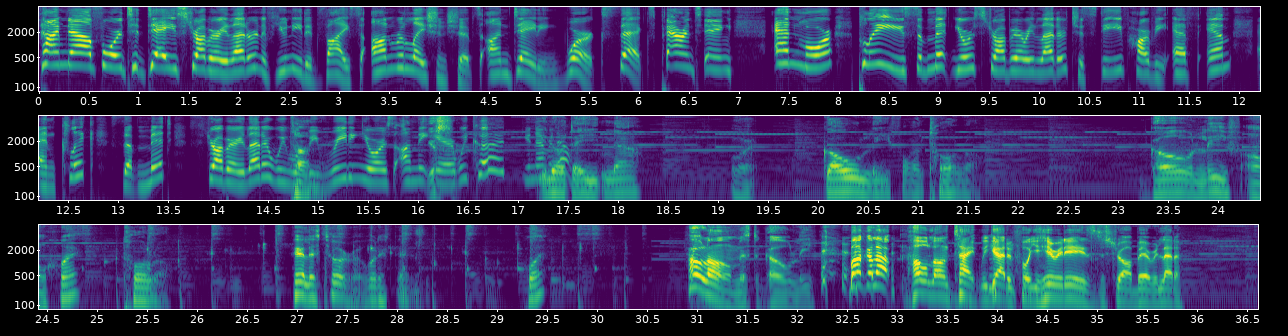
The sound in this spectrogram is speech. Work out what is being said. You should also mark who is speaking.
Speaker 1: Time now for today's Strawberry Letter. And if you need advice on relationships, on dating, work, sex, parenting, and more, please submit your Strawberry Letter to Steve Harvey FM and click Submit Strawberry Letter. We will be reading yours on the
Speaker 2: Yes,
Speaker 1: air.
Speaker 2: sir.
Speaker 1: We could. You never
Speaker 2: You know
Speaker 1: know.
Speaker 2: what they eating now?
Speaker 3: What?
Speaker 2: Gold leaf on Toro.
Speaker 3: Gold leaf on what?
Speaker 2: Toro.
Speaker 3: Hell is Toro. What is that?
Speaker 2: What?
Speaker 3: Hold on, Mr. Goldie. Buckle up. Hold on tight. We got it for you. Here it is, the strawberry letter.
